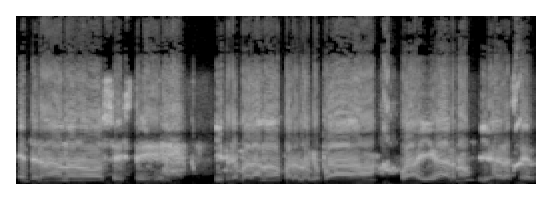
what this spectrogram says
entrenándonos este, y preparándonos para lo que pueda, pueda llegar, ¿no? Llegar a ser.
